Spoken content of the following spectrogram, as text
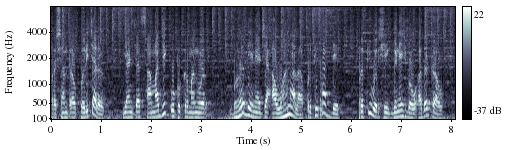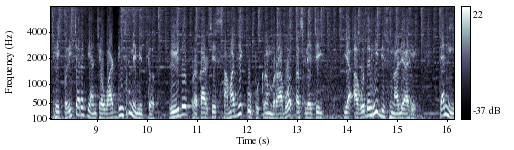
प्रशांतराव परिचारक यांच्या सामाजिक उपक्रमांवर भर देण्याच्या आव्हानाला प्रतिसाद देत प्रतिवर्षी गणेशभाऊ आदटराव हे परिचारक यांच्या वाढदिवसानिमित्त विविध प्रकारचे सामाजिक उपक्रम राबवत असल्याचे या अगोदरही दिसून आले आहे. त्यांनी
